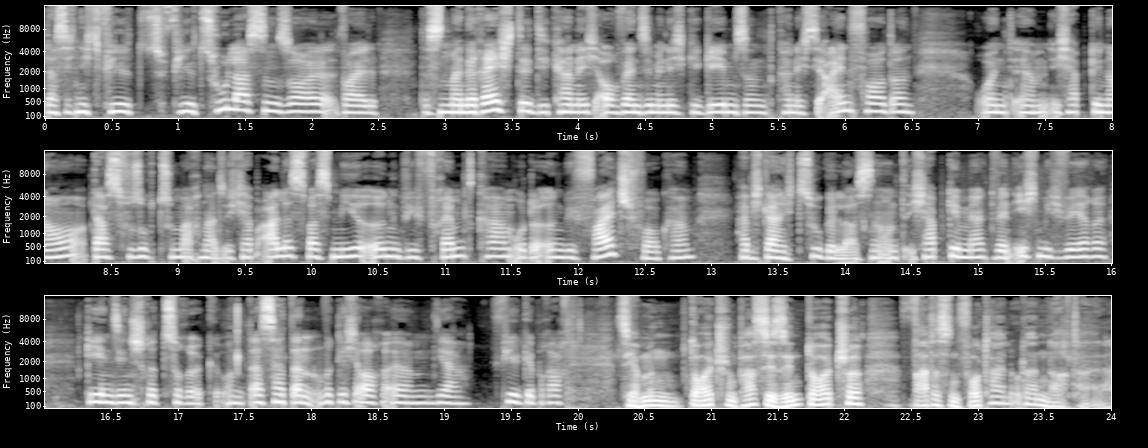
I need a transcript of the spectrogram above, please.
dass ich nicht viel, viel zulassen soll, weil das sind meine Rechte, die kann ich, auch wenn sie mir nicht gegeben sind, kann ich sie einfordern. Und ähm, ich habe genau das versucht zu machen. Also ich habe alles, was mir irgendwie fremd kam oder irgendwie falsch vorkam, habe ich gar nicht zugelassen. Und ich habe gemerkt, wenn ich mich wehre, gehen sie einen Schritt zurück. Und das hat dann wirklich auch, ähm, ja, viel gebracht. Sie haben einen deutschen Pass, Sie sind Deutsche. War das ein Vorteil oder ein Nachteil?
